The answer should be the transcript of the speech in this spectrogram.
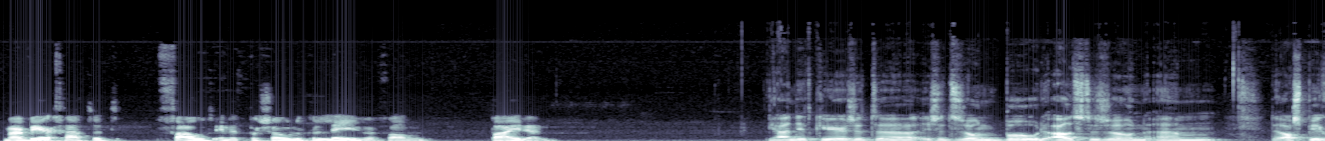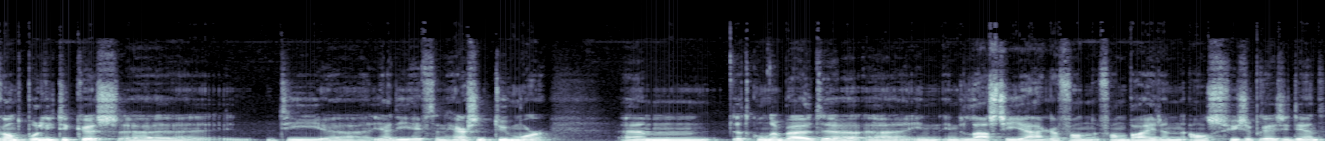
Maar weer gaat het fout in het persoonlijke leven van Biden. Ja, en dit keer is het, uh, is het zoon Bo, de oudste zoon, um, de aspirant politicus, uh, die, uh, ja, die heeft een hersentumor. Um, dat komt naar buiten in, in de laatste jaren van, van Biden als vicepresident.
